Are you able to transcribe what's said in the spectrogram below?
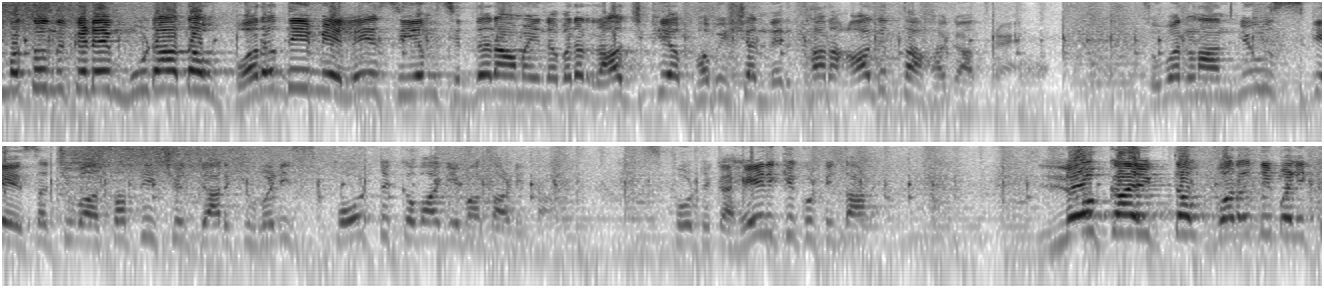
ಮತ್ತೊಂದು ಕಡೆ ಮೂಡಾದ ವರದಿ ಮೇಲೆ ಸಿಎಂ ಸಿದ್ದರಾಮಯ್ಯನವರ ರಾಜಕೀಯ ಭವಿಷ್ಯ ನಿರ್ಧಾರ ಆಗುತ್ತಾ ಹಾಗಾದ್ರೆ? ಸುವರ್ಣ ನ್ಯೂಸ್ಗೆ ಸಚಿವ ಸತೀಶ್ ಜಾರಕಿಹೊಳಿ ಸ್ಫೋಟಕವಾಗಿ ಮಾತಾಡಿದ್ದಾರೆ. ಸ್ಫೋಟಕ ಹೇಳಿಕೆ ಕೊಟ್ಟಿದ್ದಾರೆ. ಲೋಕಾಯುಕ್ತ ವರದಿ ಬಳಿಕ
